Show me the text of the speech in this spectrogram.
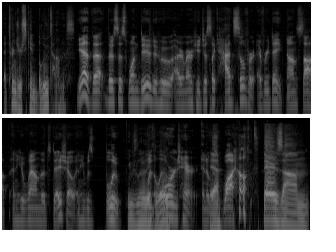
that turns your skin blue, Thomas. Yeah, that there's this one dude who I remember he just like had silver every day nonstop, and he went on the Today Show and he was blue He was literally with blue. orange hair, and it was wild. There's um,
